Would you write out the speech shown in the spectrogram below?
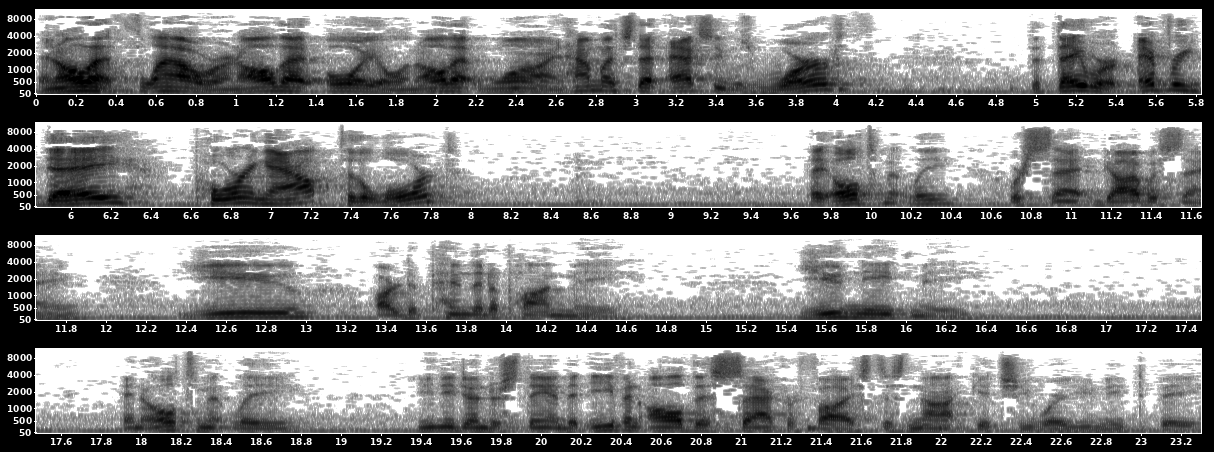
and all that flour and all that oil and all that wine, how much that actually was worth, that they were every day pouring out to the Lord, they ultimately were saying, God was saying, You are dependent upon me. You need me. And ultimately, you need to understand that even all this sacrifice does not get you where you need to be.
